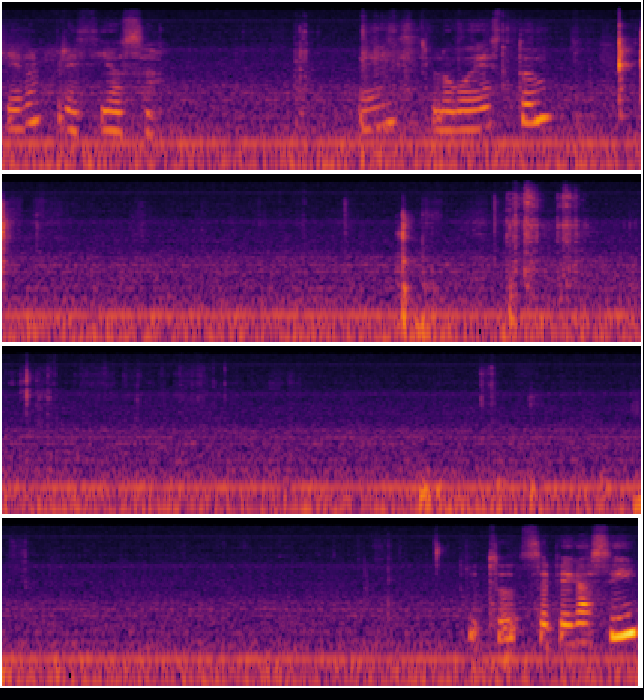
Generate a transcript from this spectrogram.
Queda preciosa. ¿Veis? Luego esto esto se pega así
